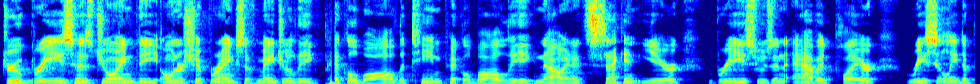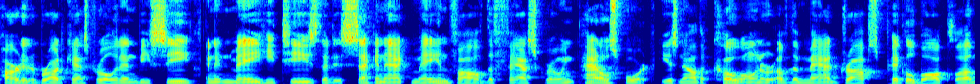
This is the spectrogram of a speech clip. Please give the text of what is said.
Drew Brees has joined the ownership ranks of Major League Pickleball, the Team Pickleball League, now in its second year. Brees, who's an avid player, recently departed a broadcast role at NBC, and in May he teased that his second act may involve the fast growing paddle sport. He is now the co owner of the Mad Drops Pickleball Club,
